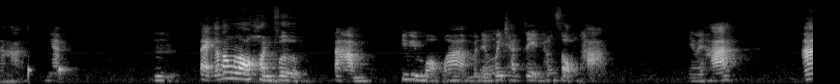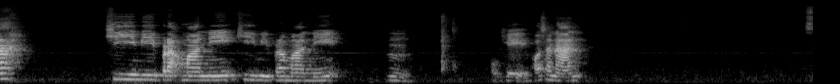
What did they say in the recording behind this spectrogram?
นะคะเนี่ยอืมแต่ก็ต้องรอคอนเฟิร์มตามที่บิมบอกว่ามันยังไม่ชัดเจนทั้งสองทางเห็นไหมคะ อะ คีย์มีประมาณนี้ คีย์มีประมาณนี้ อืม โอเค เพราะฉะนั้น โซ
